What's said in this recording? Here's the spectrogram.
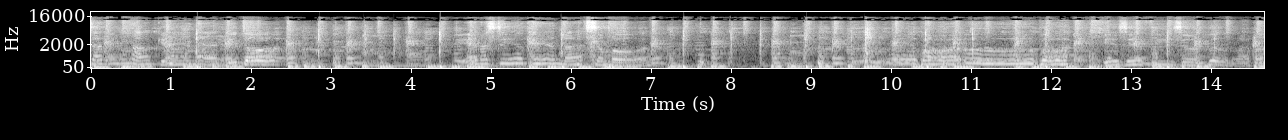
been knocking at your door. And I still can't knock some more. Ooh, boy, ooh, boy, is it feasible?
